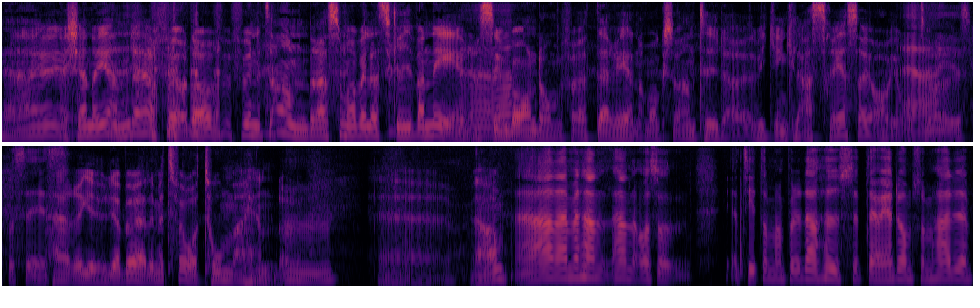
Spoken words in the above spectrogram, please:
Nej, jag känner igen det här för Det har funnits andra som har velat skriva ner sin barndom för att därigenom också antyda vilken klassresa jag har gjort. ja, just precis. Herregud, jag började med två tomma händer. Mm. Eh, ja, Ja, nej, men han, han och så, tittar man på det där huset då, ja, de som hade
